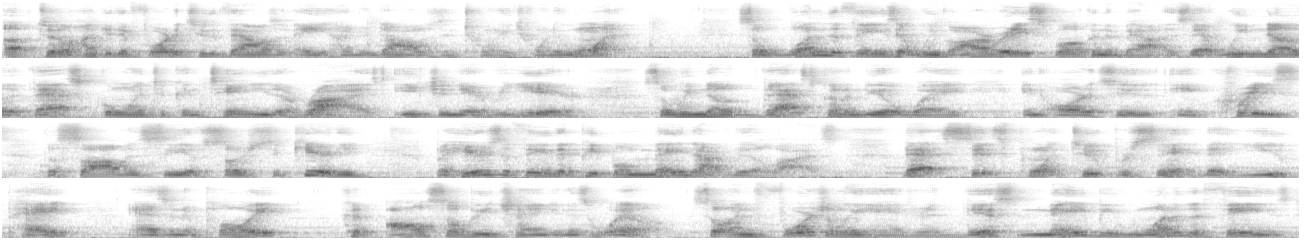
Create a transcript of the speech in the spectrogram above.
up to $142,800 in 2021. So one of the things that we've already spoken about is that we know that that's going to continue to rise each and every year. So we know that's going to be a way in order to increase the solvency of Social Security. But here's the thing that people may not realize. That 6.2% that you pay as an employee could also be changing as well. So unfortunately, Andrea, this may be one of the things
